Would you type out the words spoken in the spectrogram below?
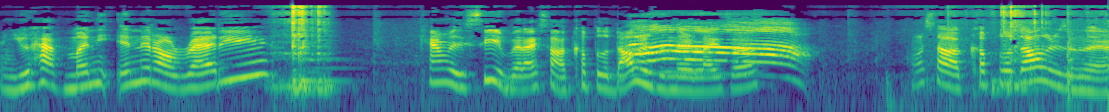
And you have money in it already? Can't really see, but I saw a couple of dollars in there, Liza. Ah! I saw a couple of dollars in there.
